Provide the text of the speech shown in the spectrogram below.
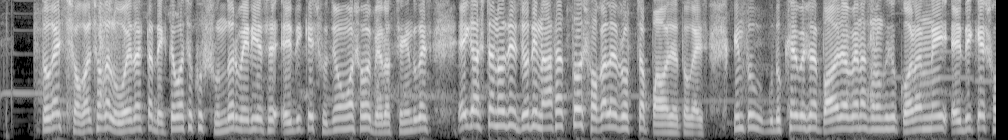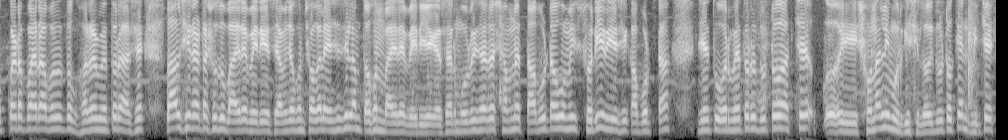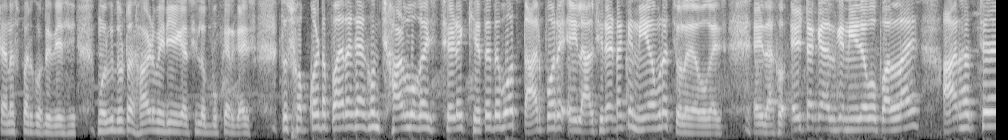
তো গাইজ সকাল সকাল ওয়েদারটা দেখতে পাচ্ছ, খুব সুন্দর বেরিয়েছে। এইদিকে সূর্যমামা সবাই বেরোচ্ছে। কিন্তু গাইজ এই গাছটা নদীর যদি না থাকতো, সকালের রোদটা পাওয়া যেত গাইজ কিন্তু দুঃখের বিষয়, পাওয়া যাবে না, কোনো কিছু করার নেই। এইদিকে সবকটা পায়রা আপাতত ঘরের ভেতরে আছে। লাল শিরাটা শুধু বাইরে বেরিয়েছে। আমি যখন সকালে এসেছিলাম, তখন বাইরে বেরিয়ে গেছে। আর মুরগি খাঁচার সামনে তাঁবুটাও আমি সরিয়ে দিয়েছি কাপড়টা। যেহেতু ওর ভেতরে দুটো আছে, ওই সোনালি মুরগি ছিল, ওই দুটোকে নিচে ট্রান্সফার করে দিয়েছি। মুরগি দুটোর হাড় বেরিয়ে গেছিল বুকের গাইজ তো সবকটা পায়রাকে এখন ছাড়বো গাইজ ছেড়ে খেতে দেবো, তারপরে এই লাল শিরাটাকে নিয়ে আমরা চলে যাব গাইজ এই দেখো, এইটাকে আজকে নিয়ে যাব পাল্লায়। আর হচ্ছে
